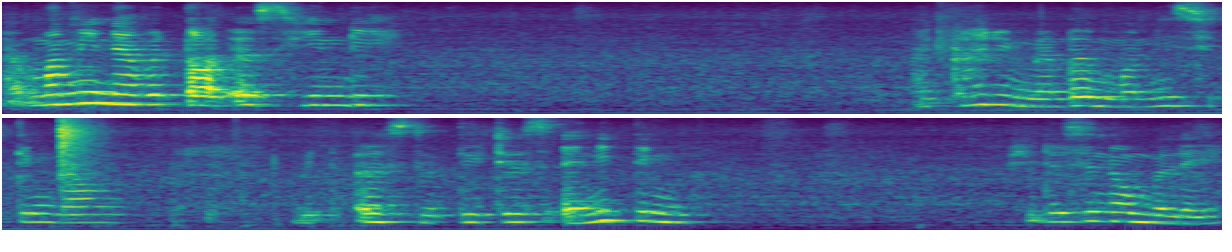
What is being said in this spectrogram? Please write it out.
Uh, Mummy never taught us Hindi. I can't remember Mummy sitting down with us to teach us anything. She doesn't know Malay.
